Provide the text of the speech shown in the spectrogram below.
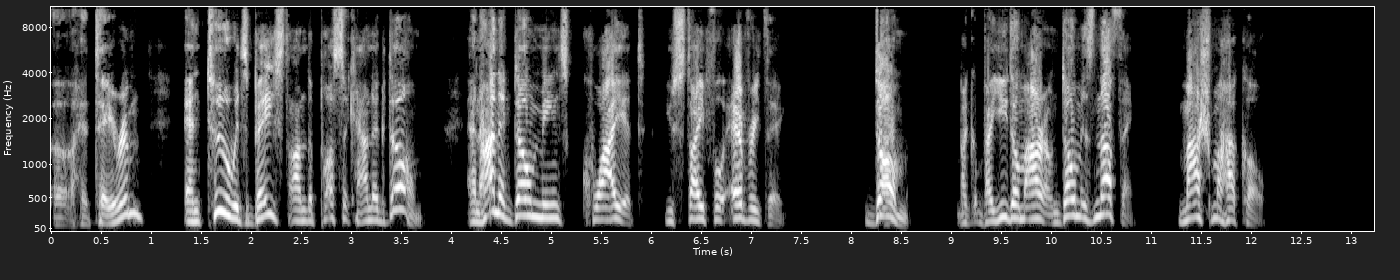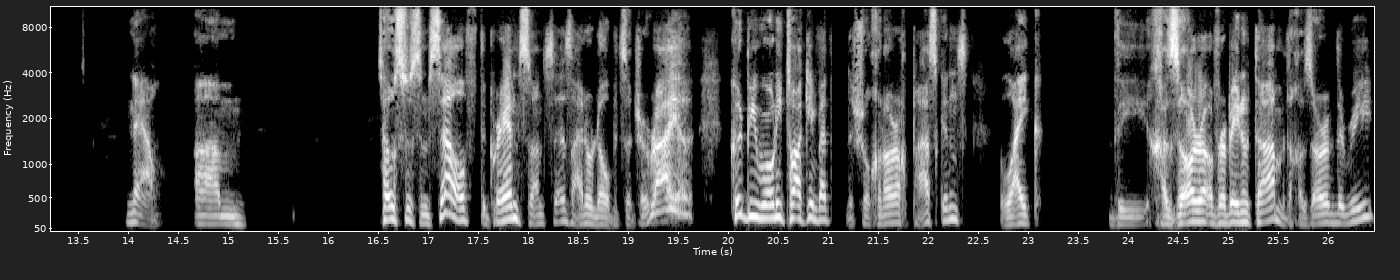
uh, heterim, and two it's based on the pasuk hanegdom, and hanegdom means quiet. You stifle everything. Dom, by Yidom Aaron. Dom is nothing. Mashma Hakol. Now, um, Tosus himself, the grandson, says, I don't know if it's a Jiraya. Could be we're only talking about the Shulchan Aruch Paskins, like the Chazara of Rabbeinu Tam, the Chazara of the Re,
